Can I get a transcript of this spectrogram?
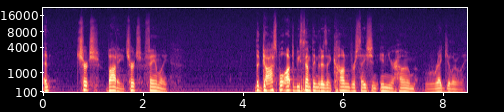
And church body, church family, the gospel ought to be something that is a conversation in your home regularly.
